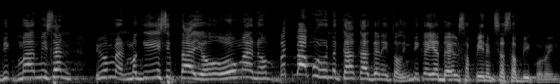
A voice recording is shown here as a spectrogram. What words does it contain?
Di, ma, minsan, di ba, mag-iisip tayo, oo nga, no, ba't ba ako nagkakaganito? Hindi kaya dahil sa pinagsasabi ko rin.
